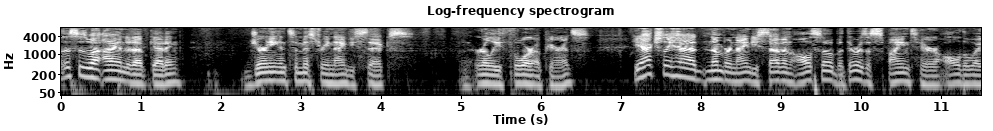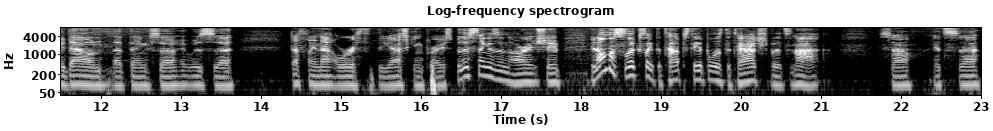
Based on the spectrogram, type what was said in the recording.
So this is what I ended up getting. Journey into Mystery 96, an early Thor appearance. He actually had number 97 also, but there was a spine tear all the way down that thing, so it was uh, definitely not worth the asking price. But this thing is in alright shape. It almost looks like the top staple is detached, but it's not. So it's uh,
